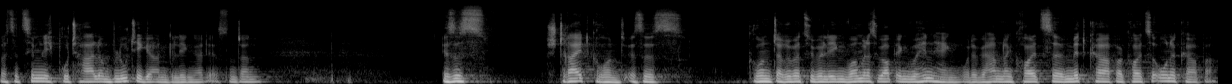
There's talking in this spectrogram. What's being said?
Es eine ziemlich brutale und blutige Angelegenheit ist. Und dann ist es Streitgrund, ist es Grund darüber zu überlegen, wollen wir das überhaupt irgendwo hinhängen? Oder wir haben dann Kreuze mit Körper, Kreuze ohne Körper.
